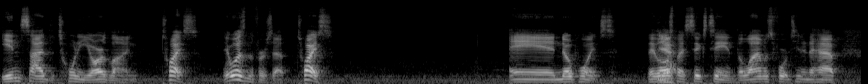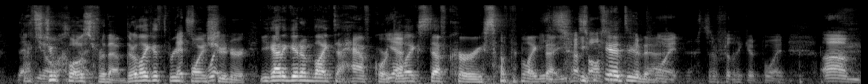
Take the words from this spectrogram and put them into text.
inside the 20 yard line, twice. It was in the first half, twice. And no points. They lost Yeah. by 16. The line was 14 and a half. That's you too know, close for them. They're like a three point shooter. You got to get them like to half court. Yeah. They're like Steph Curry, something like that. That's You, you can't do that. Point. That's a really good point. Um,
